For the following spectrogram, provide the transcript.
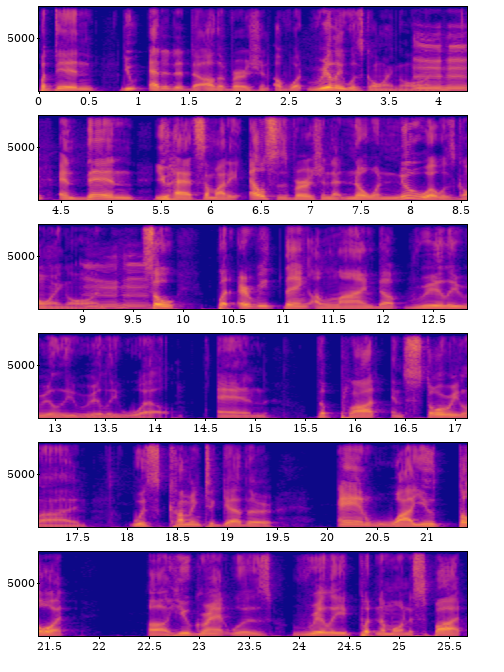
but then you edited the other version of what really was going on. Mm-hmm. And then you had somebody else's version that no one knew what was going on. Mm-hmm. So, but everything aligned up really, really, really well. And the plot and storyline was coming together. And while you thought uh, Hugh Grant was really putting them on the spot,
